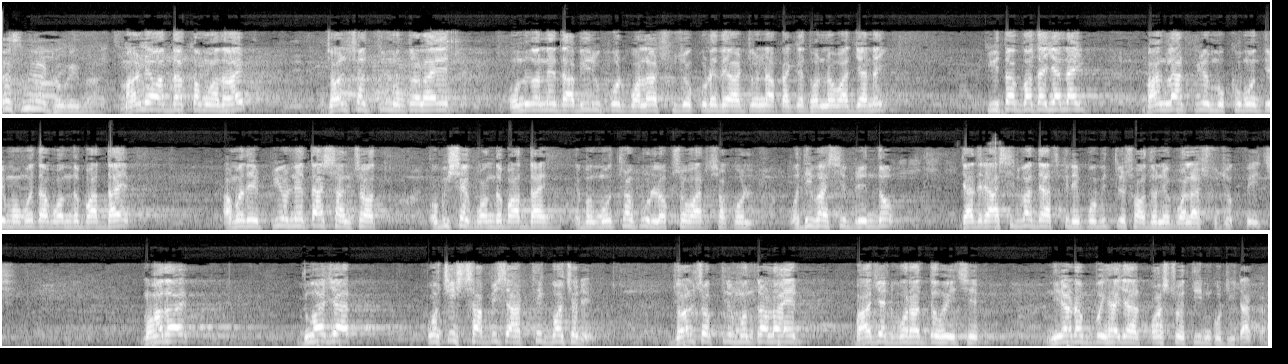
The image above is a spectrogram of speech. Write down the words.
মাননীয় অধ্যক্ষ মহোদয় জলশক্তি মন্ত্রণালয়ের অনুদানের দাবির উপর বলার সুযোগ করে দেওয়ার জন্য আপনাকে ধন্যবাদ জানাই। কৃতজ্ঞতা জানাই বাংলার প্রিয় মুখ্যমন্ত্রী মমতা বন্দ্যোপাধ্যায়, আমাদের প্রিয় নেতা সাংসদ অভিষেক বন্দ্যোপাধ্যায় এবং মথুরাপুর লোকসভার সকল অধিবাসী বৃন্দ, যাদের আশীর্বাদে আজকের এই পবিত্র সদনে বলার সুযোগ পেয়েছি। মহোদয় দু হাজার পঁচিশ ছাব্বিশ আর্থিক বছরে জলশক্তি মন্ত্রণালয়ের বাজেট বরাদ্দ হয়েছে নিরানব্বই হাজার পাঁচশো তিন কোটি টাকা।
